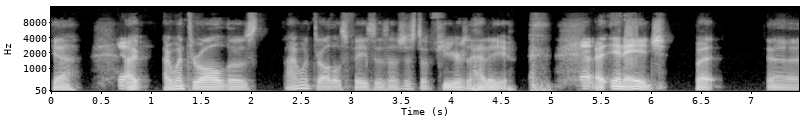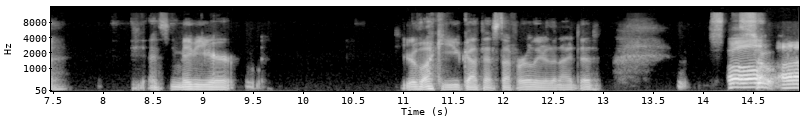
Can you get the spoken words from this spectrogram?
Yeah. yeah. I, I went through all those I went through all those phases. I was just a few years ahead of you yeah. in age, but uh maybe you're you're lucky you got that stuff earlier than I did. Well, so, uh,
